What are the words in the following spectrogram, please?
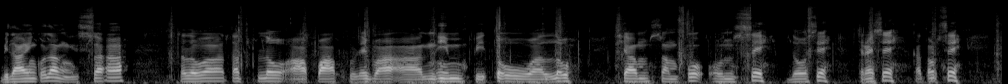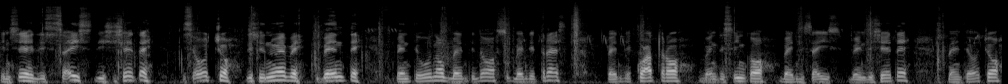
Bilangin ko lang, isa, dalawa, tatlo, apat, lima, anim, pito, walo, siyam, sampu, once, doce, trece, catorce, quince, dieciséis, diecisiete, dieciocho, diecinueve, veinte, veintiuno, veintidós, veintitrés, veinticuatro, veinticinco, veintiséis, veintisiete, veintiocho,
